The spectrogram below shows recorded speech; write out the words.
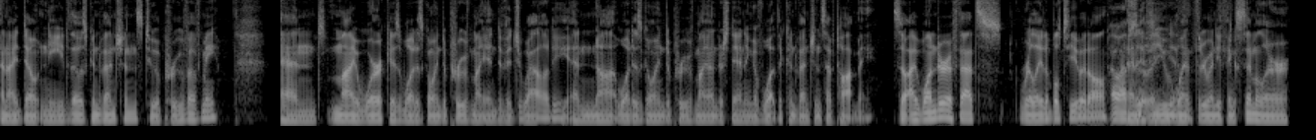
and I don't need those conventions to approve of me. And my work is what is going to prove my individuality and not what is going to prove my understanding of what the conventions have taught me. So I wonder if that's relatable to you at all. Oh, absolutely. And if you yeah. went through anything similar,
